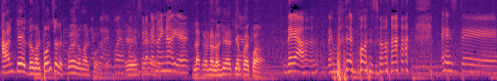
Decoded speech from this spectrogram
antes de Don Alfonso o después de Don Alfonso. Después, después, después. Creo que no hay nadie La cronología del tiempo de Ecuador. de A, después de Alfonso. Este.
